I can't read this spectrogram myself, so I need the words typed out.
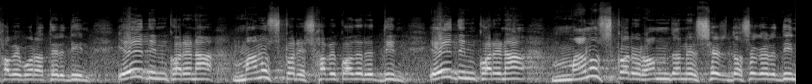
সবে বরাতের দিন। এই দিন করে না, মানুষ করে সবে কদরের দিন। এই দিন করে না, মানুষ করে রমজানের শেষ দশকের দিন।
